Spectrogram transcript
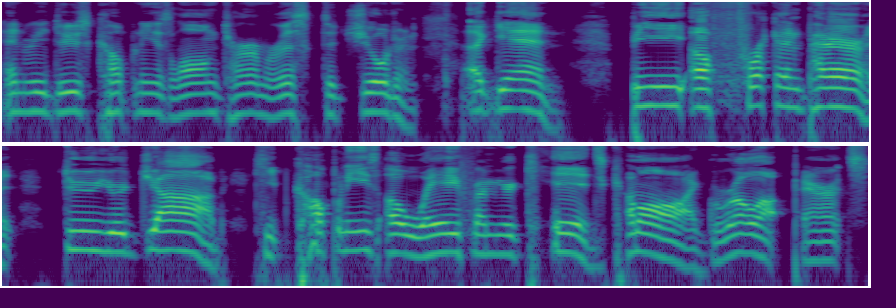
and reduce companies' long-term risk to children. Again, be a frickin' parent. Do your job. Keep companies away from your kids. Come on, grow up, parents.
